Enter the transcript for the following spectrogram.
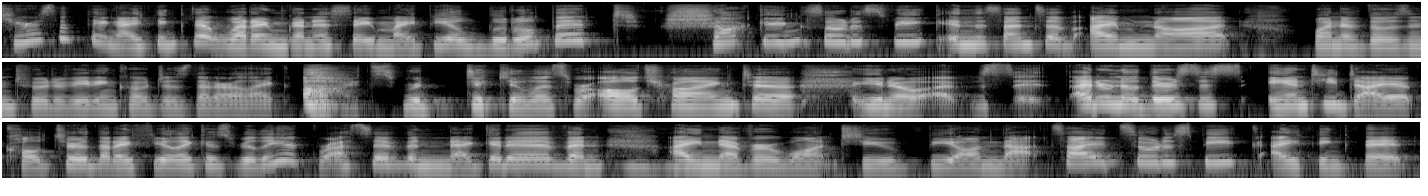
here's the thing I think that what I'm going to say might be a little bit shocking, so to speak, in the sense of I'm not one of those intuitive eating coaches that are like, oh, it's ridiculous. We're all trying to, you know, uh, I don't know. There's this anti diet culture that I feel like is really aggressive and negative, And mm-hmm. I never want to be on that side, so to speak. I think that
